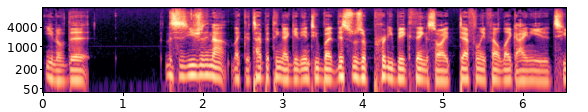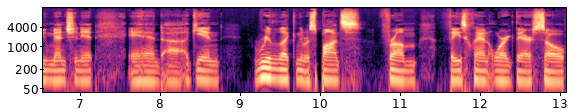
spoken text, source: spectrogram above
you know, the this is usually not like the type of thing I get into, but this was a pretty big thing, so I definitely felt like I needed to mention it. And uh, again, really liking the response from FaZe Clan org there. So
